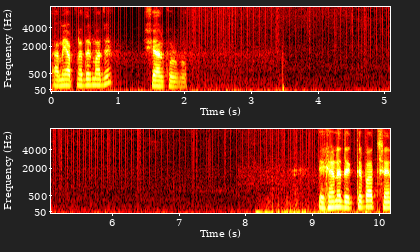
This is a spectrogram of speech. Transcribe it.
আমি আপনাদের মাঝে শেয়ার করব। এখানে দেখতে পাচ্ছেন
